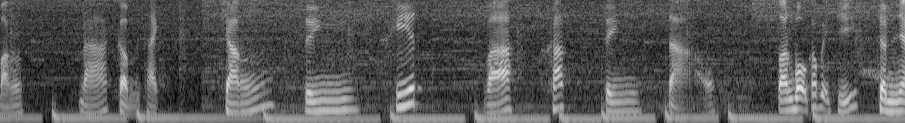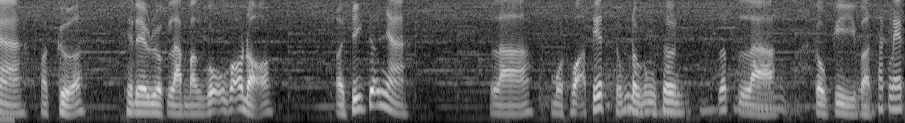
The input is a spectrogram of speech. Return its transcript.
bằng đá cẩm thạch trắng, tinh, khiết và khắc tinh xảo Toàn bộ các vị trí trần nhà và cửa thì đều được làm bằng gỗ gõ đỏ. Ở chính giữa nhà là một họa tiết chống đồng công sơn rất là cầu kỳ và sắc nét.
